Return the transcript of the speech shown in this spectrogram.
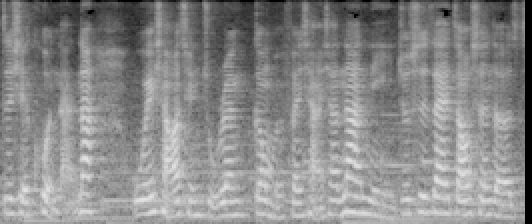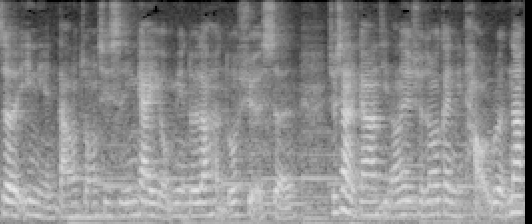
这些困难，那我也想要请主任跟我们分享一下。那你就是在招生的这一年当中，其实应该有面对到很多学生，就像你刚刚提到那些学生会跟你讨论，那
